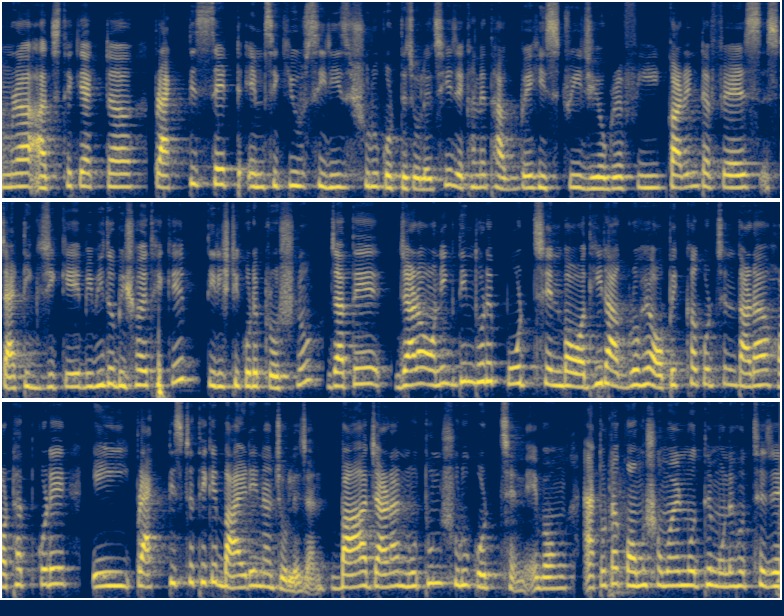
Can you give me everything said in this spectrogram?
আমরা আজ থেকে একটা প্র্যাকটিস সেট এমসিকিউ সিরিজ শুরু করতে চলেছি, যেখানে থাকবে history geography current affairs static GK বিবিধ বিষয় থেকে তিরিশটি করে প্রশ্ন, যাতে যারা অনেক দিন ধরে পড়ছেন বা অধীর আগ্রহে অপেক্ষা করছেন, তারা হঠাৎ করে এই প্র্যাকটিসটা থেকে বাইরে না চলে যান বা যারা নতুন শুরু করছেন এবং এতটা কম সময়ের মধ্যে মনে হচ্ছে যে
